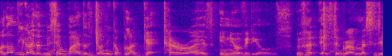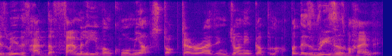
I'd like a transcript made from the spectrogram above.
A lot of you guys have been saying why does Johnny Gapla get terrorized in your videos? We've had Instagram messages, we've had the family even call me up, stop terrorizing Johnny Gapla. But there's reasons behind it.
